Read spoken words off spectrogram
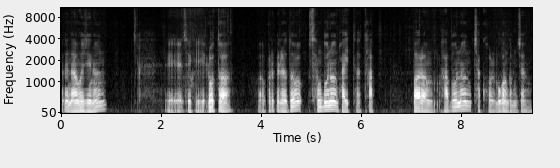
나머지는 예, 저기 로터 어, 프로펠러도 상부는 화이트 탑, 버럼 하부는 차콜 무광 검정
